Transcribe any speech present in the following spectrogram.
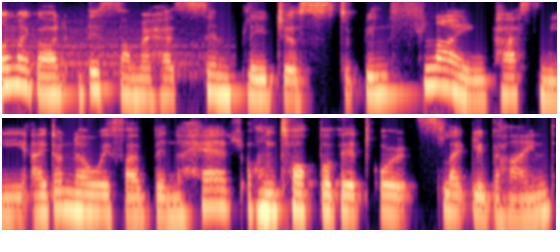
Oh my God, this summer has simply just been flying past me. I don't know if I've been ahead, on top of it, or slightly behind,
